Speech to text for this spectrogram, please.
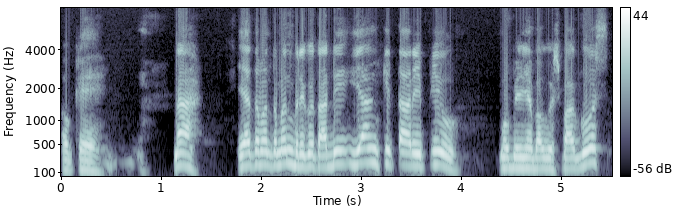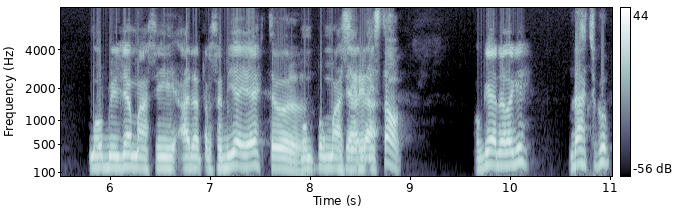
Oke. Nah, ya teman-teman berikut tadi yang kita review mobilnya bagus-bagus, mobilnya masih ada tersedia ya, Betul. mumpung masih, Masih ada. stock. Oke, ada lagi? Udah cukup.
